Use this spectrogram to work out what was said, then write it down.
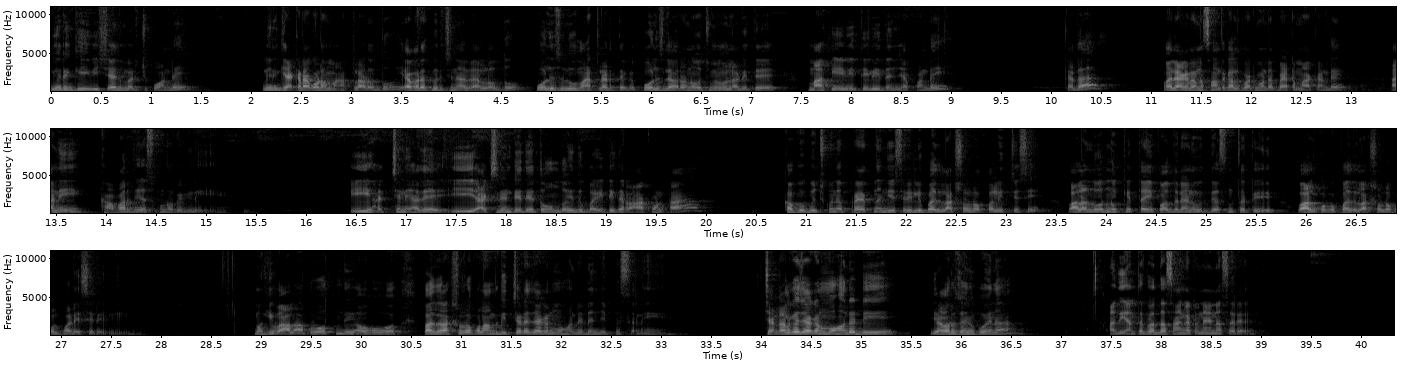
మీరు ఇంక ఈ విషయాన్ని మర్చిపోండి. మీరు ఇంకెక్కడ కూడా మాట్లాడొద్దు. ఎవరు పిలిచినా వెళ్ళొద్దు. పోలీసులు మాట్లాడితే పోలీసులు ఎవరైనా వచ్చి మిమ్మల్ని అడిగితే మాకేమీ తెలియదని చెప్పండి. కదా? వాళ్ళు ఎక్కడైనా సంతకాలు పెట్టమంటే పెట్టమాకండి అని కవర్ చేసుకున్నారు వెళ్ళి. ఈ హత్యని అదే ఈ యాక్సిడెంట్ ఏదైతే ఉందో ఇది బయటికి రాకుండా కప్పిపుచ్చుకునే ప్రయత్నం చేసి వెళ్ళి పది లక్షల రూపాయలు ఇచ్చేసి వాళ్ళ నోరు నొక్కెత్తే అయిపోద్దులే అనే ఉద్దేశంతో వాళ్ళకు ఒక పది లక్షల రూపాయలు పడేసారు వెళ్ళి. మాకు ఇవాళ అర్థమవుతుంది ఓహో పది లక్షల రూపాయలు అందుకు ఇచ్చాడే జగన్మోహన్ రెడ్డి అని చెప్పేసి అని. జనరల్గా జగన్మోహన్ రెడ్డి ఎవరు చనిపోయినా అది ఎంత పెద్ద సంఘటన అయినా సరే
